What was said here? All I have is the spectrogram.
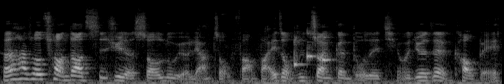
可是他说创造持续的收入有两种方法，一种是赚更多的钱，我觉得这很靠背。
